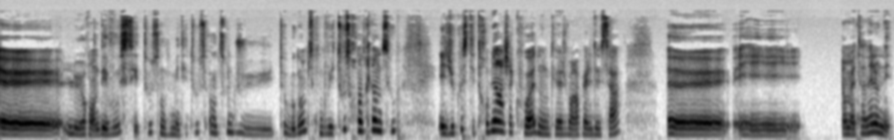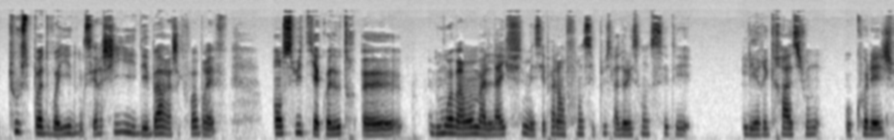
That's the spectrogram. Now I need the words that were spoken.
euh, le rendez-vous, c'est tous, on se mettait tous en dessous du toboggan parce qu'on pouvait tous rentrer en dessous. Et du coup, c'était trop bien à chaque fois, donc euh, je me rappelle de ça. Euh, et en maternelle, on est tous potes, vous voyez, donc c'est archi des bars à chaque fois, bref. Ensuite, il y a quoi d'autre? Moi, vraiment, ma life, mais c'est pas l'enfance, c'est plus l'adolescence, c'était les récréations au collège.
